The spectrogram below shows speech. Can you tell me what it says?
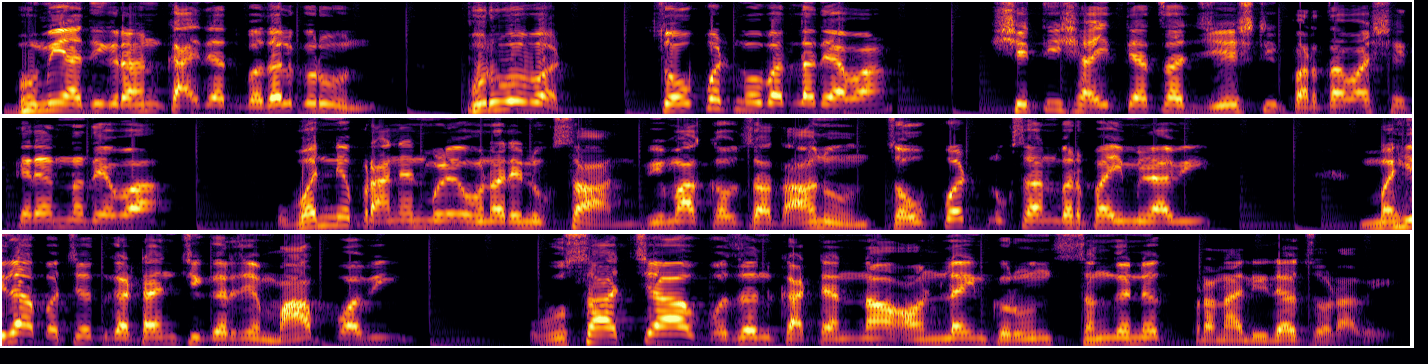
भूमी अधिग्रहण कायद्यात बदल करून पूर्ववट चौपट मोबदला द्यावा. शेती साहित्याचा जीएसटी परतावा शेतकऱ्यांना द्यावा. वन्य प्राण्यांमुळे होणारे नुकसान विमा कवचात आणून चौपट नुकसान भरपाई मिळावी. महिला बचत गटांची कर्जे माफ व्हावी. उसाच्या वजन काट्यांना ऑनलाईन करून संगणक प्रणालीला जोडावे.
